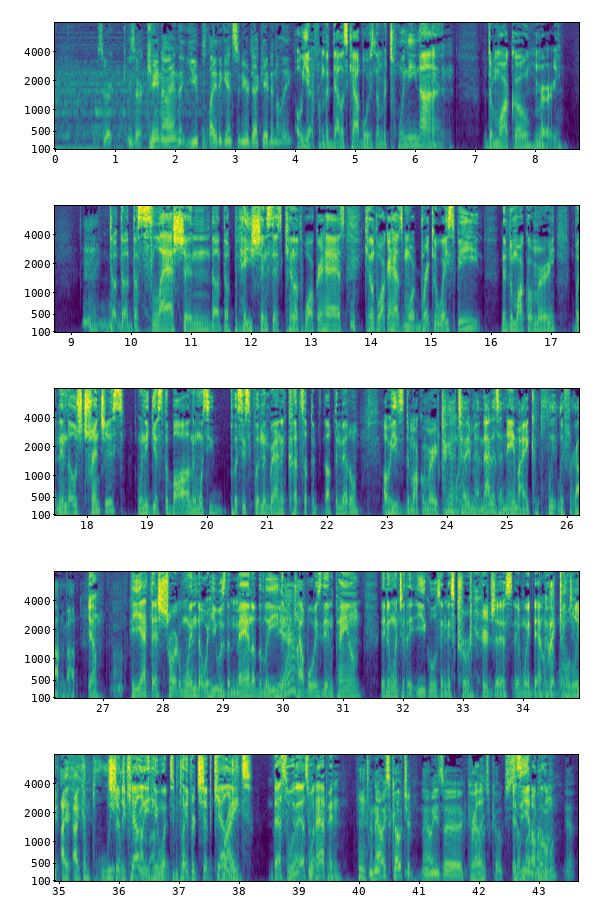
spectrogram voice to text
Is there is there a K9 that you played against in your decade in the league? Oh yeah, from the Dallas Cowboys, number twenty nine, Demarco Murray. Hmm. The, the the slashing, the the patience that Kenneth Walker has. Kenneth Walker has more breakaway speed than Demarco Murray, but in those trenches, when he gets the ball and once he puts his foot in the ground and cuts up the up the middle, oh, he's Demarco Murray. I got to tell you, man, that is a name I had completely forgotten about. Yeah. He had that short window where he was the man of the league and the Cowboys didn't pay him. Then he went to the Eagles and his career just it went downhill. I totally, I, I completely Chip forgot Kelly. about He him. went to play for Chip Kelly. Right. That's what Yep. that's what happened. And now he's coaching. Now he's a college Really? coach. Is he at. Oklahoma? Uh-huh. Yeah.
